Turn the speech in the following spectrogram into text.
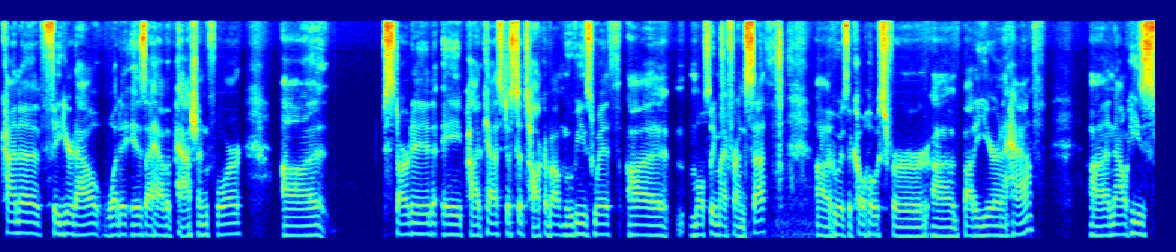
kind of figured out what it is i have a passion for uh started a podcast just to talk about movies with uh mostly my friend seth uh, who is the co-host for uh, about a year and a half uh, now he's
